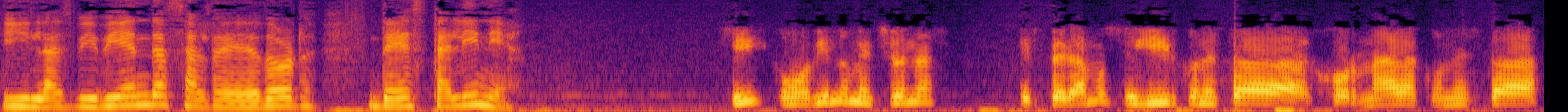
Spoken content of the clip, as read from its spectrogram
y las viviendas alrededor de esta línea. Sí, como bien lo mencionas, esperamos seguir con esta jornada, con esta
